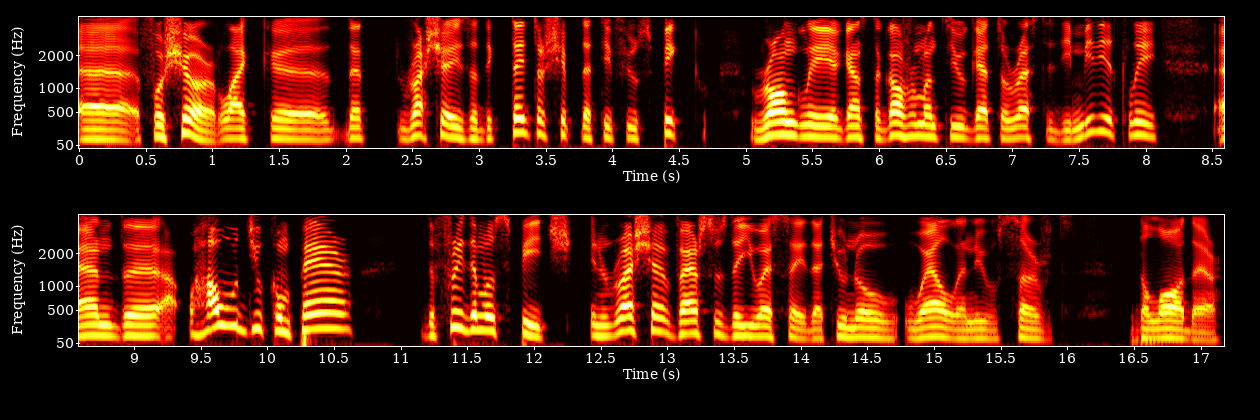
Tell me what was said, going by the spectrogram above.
uh, for sure. Like uh, that Russia is a dictatorship. That if you speak wrongly against the government, you get arrested immediately. And uh, how would you compare the freedom of speech in Russia versus the USA that you know well and you've served the law there?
